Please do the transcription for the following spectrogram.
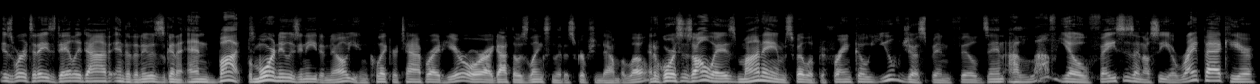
is where today's daily dive into the news is going to end. But for more news you need to know, you can click or tap right here, or I got those links in the description down below. And of course, as always, my name's Philip DeFranco. You've just been filled in. I love yo faces, and I'll see you right back here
